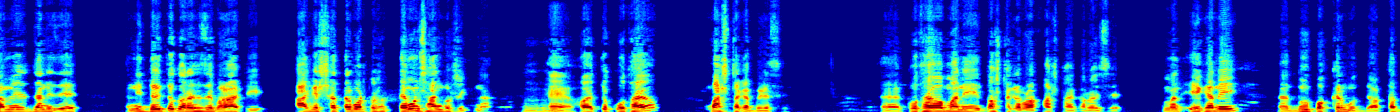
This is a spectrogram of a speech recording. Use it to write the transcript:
আমি জানি যে নির্ধারিত করা হয়েছে ভাড়াটি আগের সাথে বর্তমান তেমন সাংঘর্ষিক না। হ্যাঁ হয়তো কোথাও পাঁচ টাকা বেড়েছে। কোথাও মানে দশ টাকা ভাড়া পাঁচ টাকা করা হয়েছে। মানে এখানেই আহ, দুই পক্ষের মধ্যে অর্থাৎ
